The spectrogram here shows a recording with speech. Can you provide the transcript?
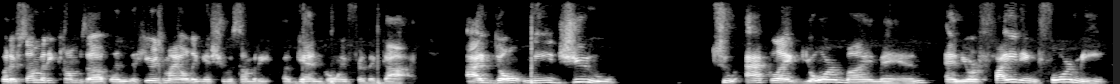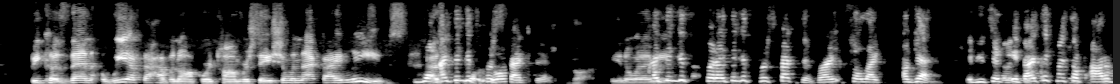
But if somebody comes up, and here's my only issue with somebody again going for the guy, I don't need you to act like you're my man and you're fighting for me because then we have to have an awkward conversation when that guy leaves. Well, I think it's perspective. You know what I mean? I think it's, but I think it's perspective, right? So, like, again, if you take, if I take myself out of,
